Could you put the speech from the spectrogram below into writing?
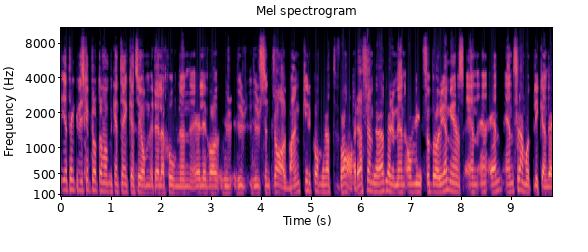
jag tänkte vi ska prata om vad man kan tänka sig om relationen eller vad, hur, hur, hur centralbanker kommer att vara framöver. Men om vi får börja med en, en, en framåt framåtblickande.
